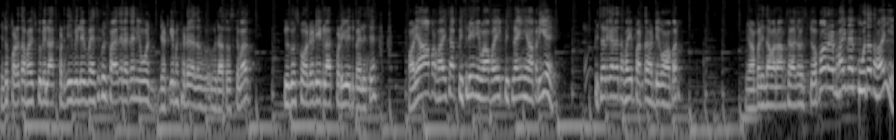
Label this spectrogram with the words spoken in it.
ये तो पड़ता भाई उसको भी, लात पड़ती है वैसे कुछ फ़ायदा रहता नहीं, वो झटके में खड़े हो जाता उसके बाद, क्योंकि उसको ऑलरेडी एक लात पड़ी हुई थी पहले से। और यहाँ पर भाई साहब पिछले नहीं, वहाँ भाई पिछला ही यहाँ पर ये। पिछल गया था भाई, पड़ता हड्डी को वहाँ पर। यहाँ पर एकदम आराम से आ जाओ उसके ऊपर। अरे भाई, मैं कूदा था भाई।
